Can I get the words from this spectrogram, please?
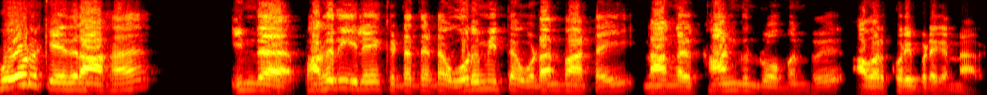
போருக்கு எதிராக இந்த பகுதியிலே கிட்டத்தட்ட ஒருமித்த உடன்பாட்டை நாங்கள் காண்கின்றோம் என்று அவர் குறிப்பிடுகின்றார்.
